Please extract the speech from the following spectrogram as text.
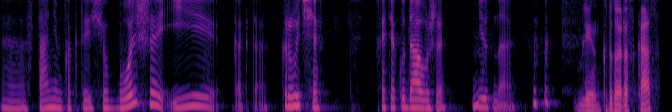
э, станем как-то еще больше и как-то круче. Хотя куда уже, не знаю. Блин, крутой рассказ.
